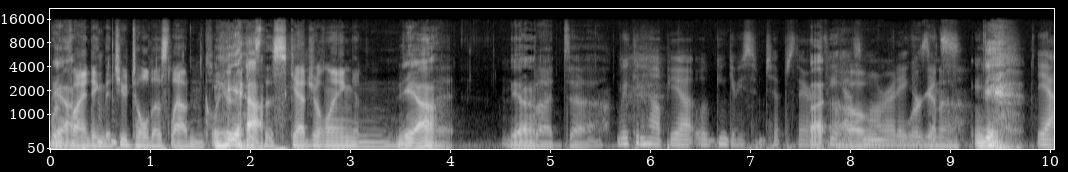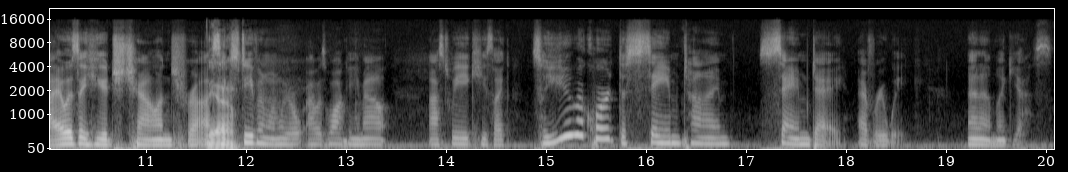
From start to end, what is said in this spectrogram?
we're Yeah. finding that you told us loud and clear. Yeah. The scheduling and Yeah, yeah, But uh, We can help you out. We can give you some tips there Uh, if he has them oh, already. we're 'cause gonna. yeah. Yeah, it was a huge challenge for us. Yeah. Like Steven, when we were, I was walking him out last week, he's like, "So you record the same time, same day every week?" And I'm like, "Yes."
